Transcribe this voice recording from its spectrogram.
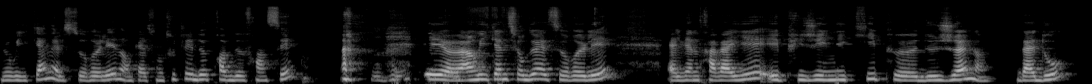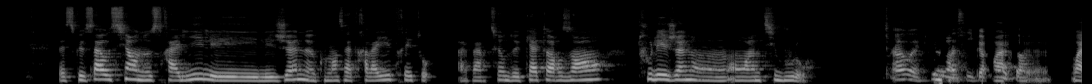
le week-end. Elles se relaient, donc elles sont toutes les deux profs de français. Mhm. et un week-end sur deux, elles se relaient. Elles viennent travailler. Et puis j'ai une équipe de jeunes, d'ados, parce que ça aussi, en Australie, les, jeunes commencent à travailler très tôt. À partir de 14 ans, tous les jeunes ont, un petit boulot. Ah ouais, ah, c'est hyper cool ça. ouais.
